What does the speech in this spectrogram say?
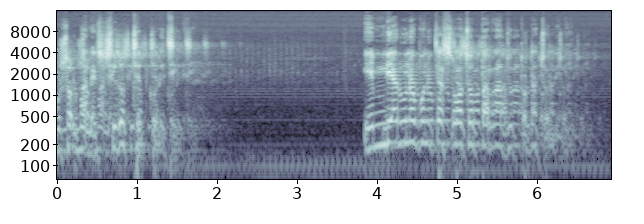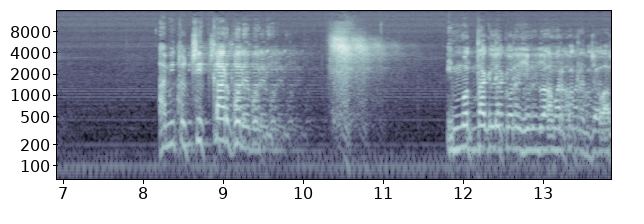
মুসলমানের শিরচ্ছেদ করেছিলেন। এমনি আর উনপঞ্চাশ বছর তার রাজত্বটা চলে আমি তো চিৎকার করে বলি হিম্মত থাকলে কোন হিন্দু আমার কথার জবাব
